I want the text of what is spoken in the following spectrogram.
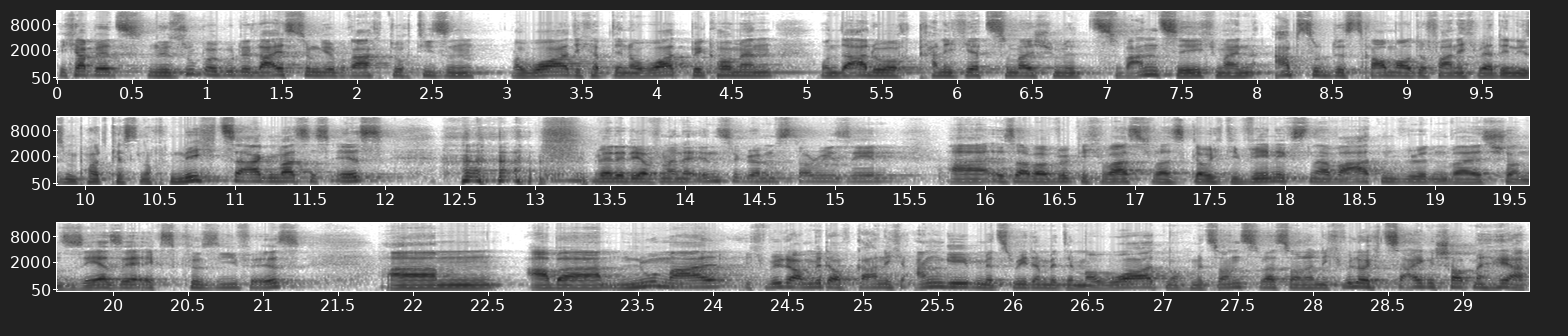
ich habe jetzt eine super gute Leistung gebracht durch diesen Award, ich habe den Award bekommen und dadurch kann ich jetzt zum Beispiel mit 20 mein absolutes Traumauto fahren. Ich werde in diesem Podcast noch nicht sagen, was es ist, werdet ihr auf meiner Instagram Story sehen. Äh, ist aber wirklich was, was, glaube ich, die wenigsten erwarten würden, weil es schon sehr, sehr exklusiv ist. Ähm, aber nur mal, ich will damit auch gar nicht angeben, jetzt weder mit dem Award noch mit sonst was, sondern ich will euch zeigen, schaut mal her,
